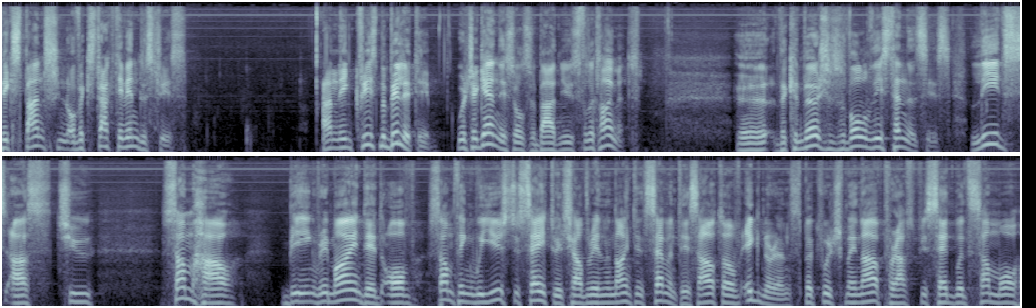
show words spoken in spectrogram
the expansion of extractive industries, and the increased mobility, which again is also bad news for the climate. Uh, the convergence of all of these tendencies leads us to somehow being reminded of something we used to say to each other in the 1970s out of ignorance, but which may now perhaps be said with some more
